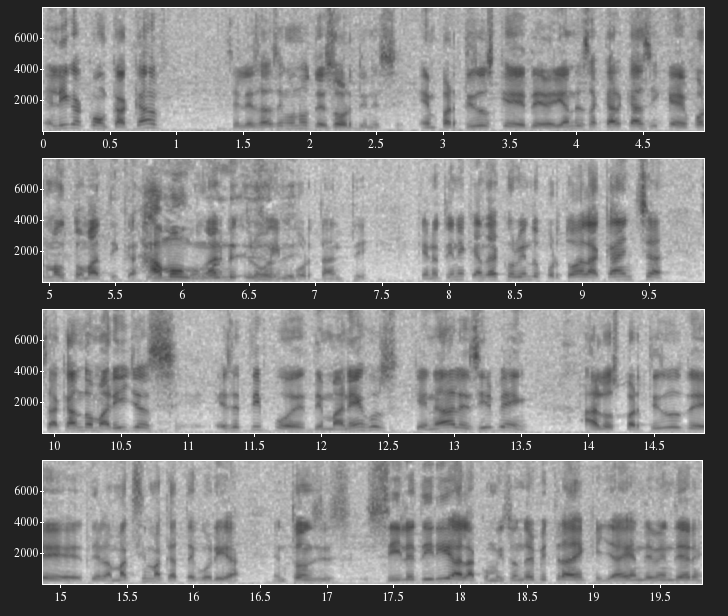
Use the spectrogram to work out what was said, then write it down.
En Liga CONCACAF se les hacen unos desórdenes en partidos que deberían de sacar casi que de forma automática. Jamón, Un árbitro de- importante, que no tiene que andar corriendo por toda la cancha, sacando amarillas, ese tipo de, de manejos que nada le sirven a los partidos de, de la máxima categoría. Entonces, sí les diría a la comisión de arbitraje que ya dejen de vender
